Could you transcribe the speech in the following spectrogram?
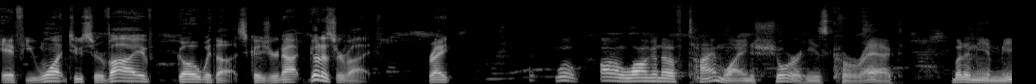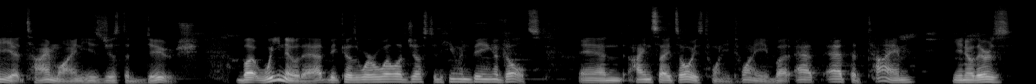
if you want to survive, go with us because you're not going to survive, right? Well, on a long enough timeline, sure, he's correct. But in the immediate timeline, he's just a douche. But we know that because we're well adjusted human being adults. And hindsight's always 2020. But at, at the time, you know, there's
